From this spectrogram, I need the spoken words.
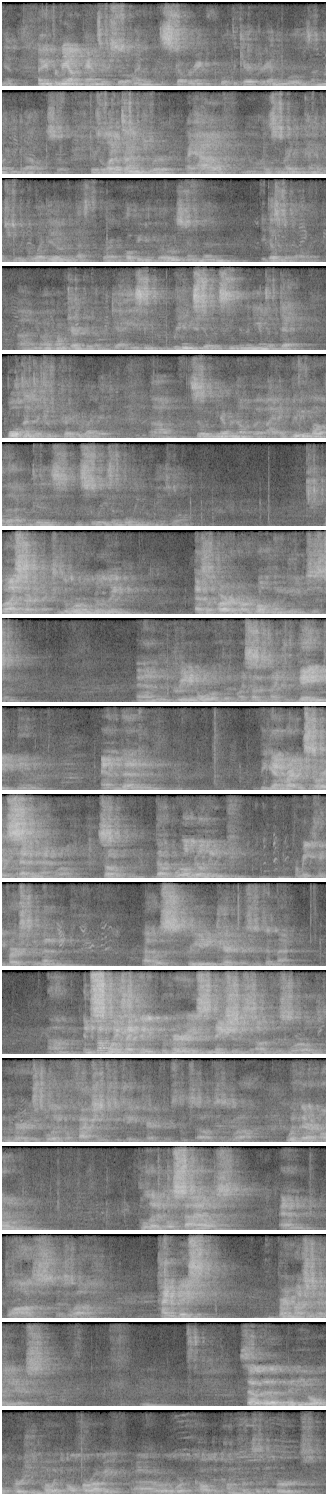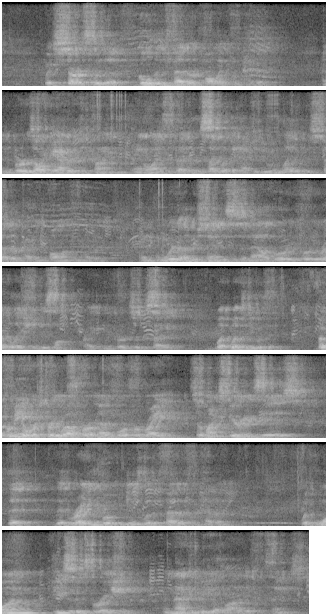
Yeah, I mean, for me, I'm a Pantser, so I'm discovering both the character and the world as I'm writing it out. So there's a lot of times where I have, you know, as I'm writing, kind of this really cool idea, and that's where I'm hoping it goes, and then it doesn't go that way. Uh, you know, I have one character that I'm like, yeah, he's going to really steal the scene, and then he ends up dead. Both times I tr- tried to write it. Um, so you never know, but I, I really love that because the story is unfolding for me as well. Well, I started actually the world building as a part of our role-playing game system and creating a world that my sons and I could game in, and then began writing stories set in that world. So the world building for me came first, and then I was creating characters within that. Um, in some ways, I think the various nations of this world and the various political factions became characters themselves as well, with their own political styles and laws as well. Kind of basic, very much in their leaders. So the medieval Persian poet Al-Farabi uh, wrote a work called The Conference of the Birds, which starts with a golden feather falling from heaven. And the birds all gather to try and analyze the feather and decide what they have to do in light of this feather having fallen from heaven. And, and we're to understand this is an allegory for the revelation of Islam, right? And the birds are deciding what, what to do with it. But for me, it works pretty well for a metaphor for writing. So my experience is that, that writing a book begins with a feather from heaven, with one piece of inspiration. And that can be a lot of different things.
